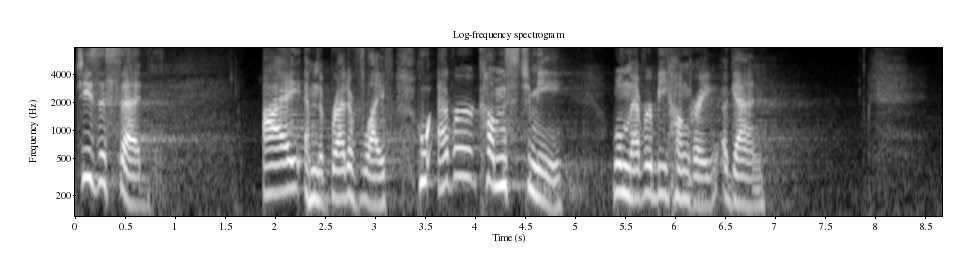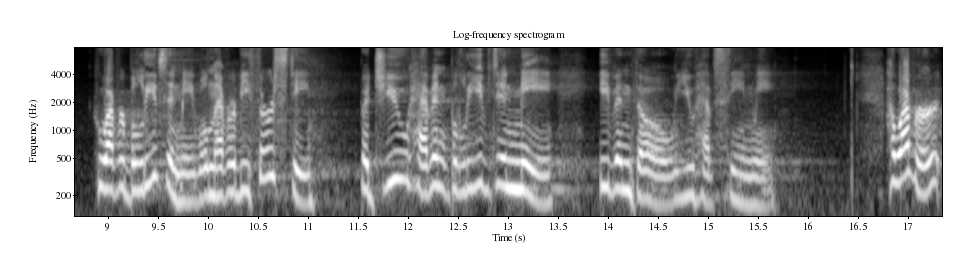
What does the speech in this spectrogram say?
Jesus said, I am the bread of life. Whoever comes to me will never be hungry again. Whoever believes in me will never be thirsty, but you haven't believed in me, even though you have seen me. However,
